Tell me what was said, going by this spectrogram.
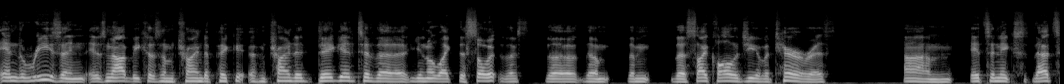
and the reason is not because i'm trying to pick it i'm trying to dig into the you know like the so the the the the, the psychology of a terrorist um it's an ex, that's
